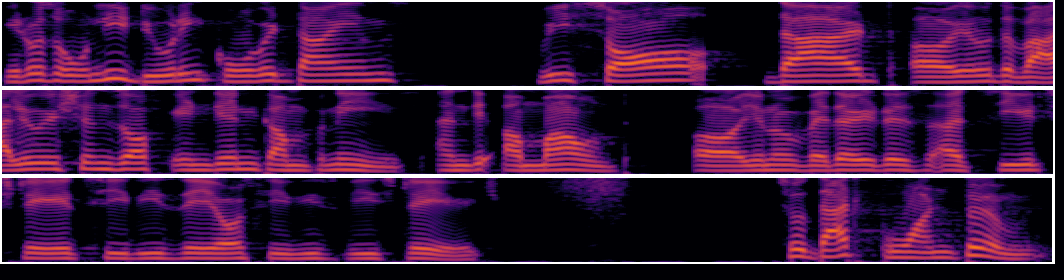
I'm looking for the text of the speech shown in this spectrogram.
it was only during COVID times we saw that uh, you know the valuations of Indian companies and the amount, uh, you know, whether it is at seed stage, Series A or Series B stage. So that quantum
